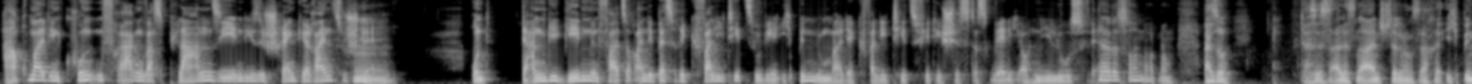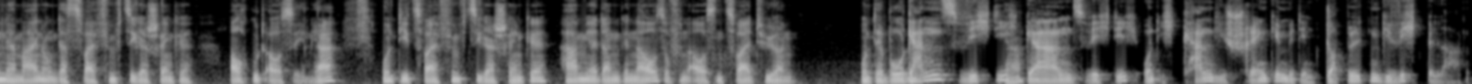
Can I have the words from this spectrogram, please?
Auch mal den Kunden fragen, was planen sie in diese Schränke reinzustellen? Mhm. Und dann gegebenenfalls auch eine bessere Qualität zu wählen. Ich bin nun mal der Qualitätsfetischist, das werde ich auch nie loswerden. Ja, das ist auch in Ordnung. Also, das ist alles eine Einstellungssache. Ich bin der Meinung, dass zwei 50er Schränke auch gut aussehen, ja? Und die zwei 50er Schränke haben ja dann genauso von außen zwei Türen. Und der Boden. Ganz wichtig, ja? ganz wichtig. Und ich kann die Schränke mit dem doppelten Gewicht beladen.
